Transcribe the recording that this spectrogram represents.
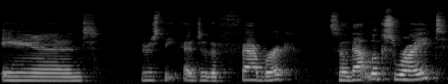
And there's the edge of the fabric. So that looks right.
